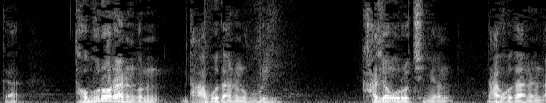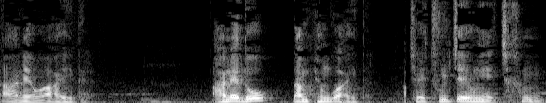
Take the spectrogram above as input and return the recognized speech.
그러니까 더불어라는 거는 나보다는 우리 가정으로 치면 나보다는 아내와 아이들 아내도 남편과 아이들 제 둘째 형이 참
